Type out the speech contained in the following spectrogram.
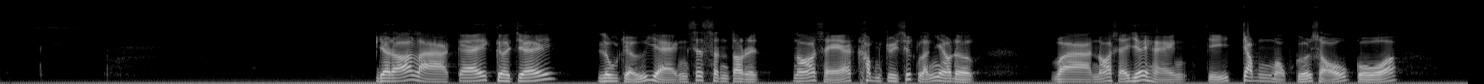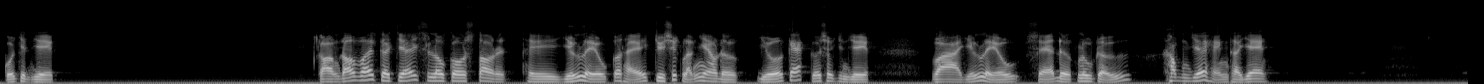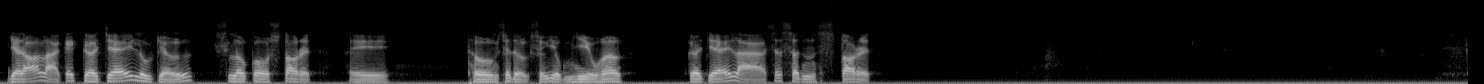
Do đó là cái cơ chế lưu trữ dạng session storage nó sẽ không truy xuất lẫn nhau được và nó sẽ giới hạn chỉ trong một cửa sổ của của trình duyệt. Còn đối với cơ chế local storage thì dữ liệu có thể truy xuất lẫn nhau được giữa các cửa sổ trình duyệt và dữ liệu sẽ được lưu trữ không giới hạn thời gian. Do đó là cái cơ chế lưu trữ local storage thì thường sẽ được sử dụng nhiều hơn. Cơ chế là session storage.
